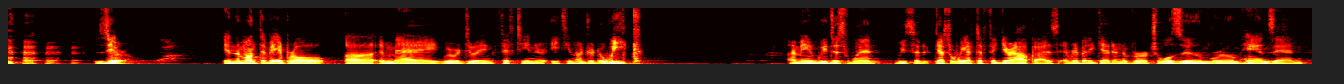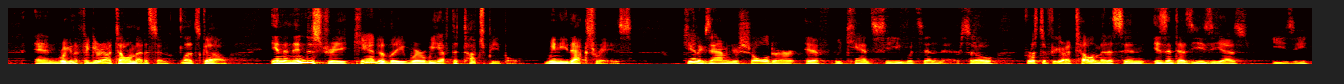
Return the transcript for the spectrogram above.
zero. In the month of April, uh, in May, we were doing fifteen or eighteen hundred a week. I mean, we just went. We said, guess what? We have to figure out, guys. Everybody get in a virtual Zoom room, hands in, and we're going to figure out telemedicine. Let's go. In an industry, candidly, where we have to touch people, we need X-rays can't examine your shoulder if we can't see what's in there. So for us to figure out telemedicine isn't as easy as easy,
